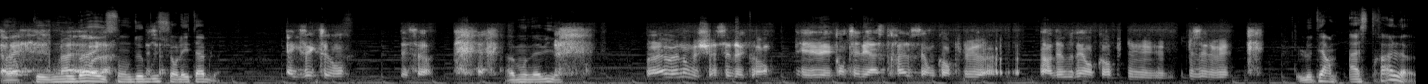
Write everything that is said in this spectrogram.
Alors Ouais, qu'une ouais, Nuba, voilà. ils sont debout sur les tables, exactement, c'est ça. à mon avis. Ouais, ouais, non, mais je suis assez d'accord. Et quand elle est astrale, c'est encore plus. euh, un degré encore plus, plus élevé. Le terme astral,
